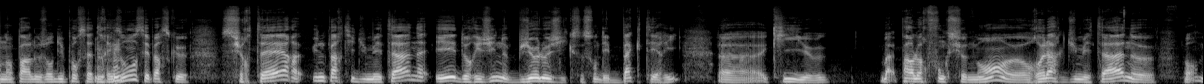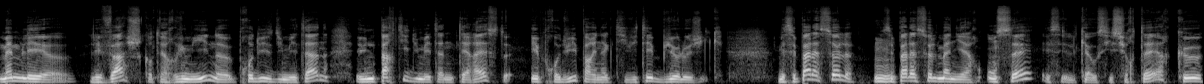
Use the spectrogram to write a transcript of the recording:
on en parle aujourd'hui pour cette mhm. raison, c'est parce que sur Terre, une partie du méthane est d'origine biologique. Ce sont des bactéries euh, qui, euh, bah, par leur fonctionnement, euh, relarguent du méthane. bon, même les, les vaches, quand elles ruminent, produisent du méthane, et une partie du méthane terrestre est produit par une activité biologique. Mais c'est pas la seule. Mmh. C'est pas la seule manière. On sait, et c'est le cas aussi sur Terre, qu'il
